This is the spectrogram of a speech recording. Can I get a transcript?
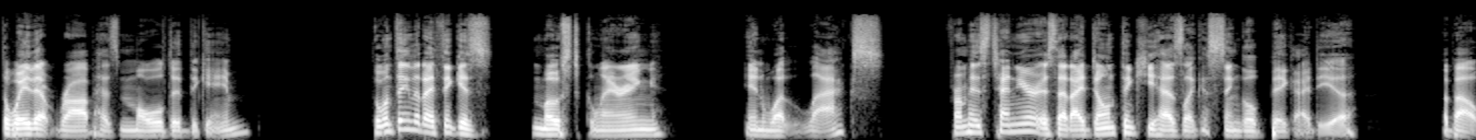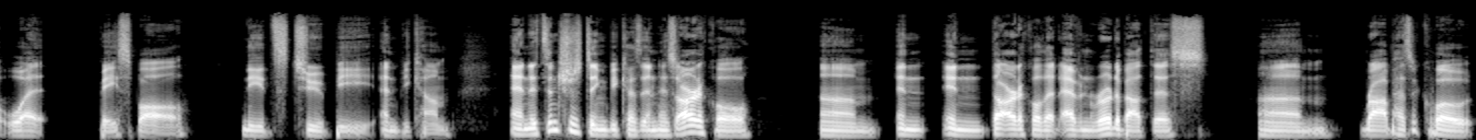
the way that Rob has molded the game, the one thing that I think is most glaring in what lacks from his tenure is that I don't think he has like a single big idea about what baseball needs to be and become. And it's interesting because in his article, um, in in the article that Evan wrote about this, um, Rob has a quote,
